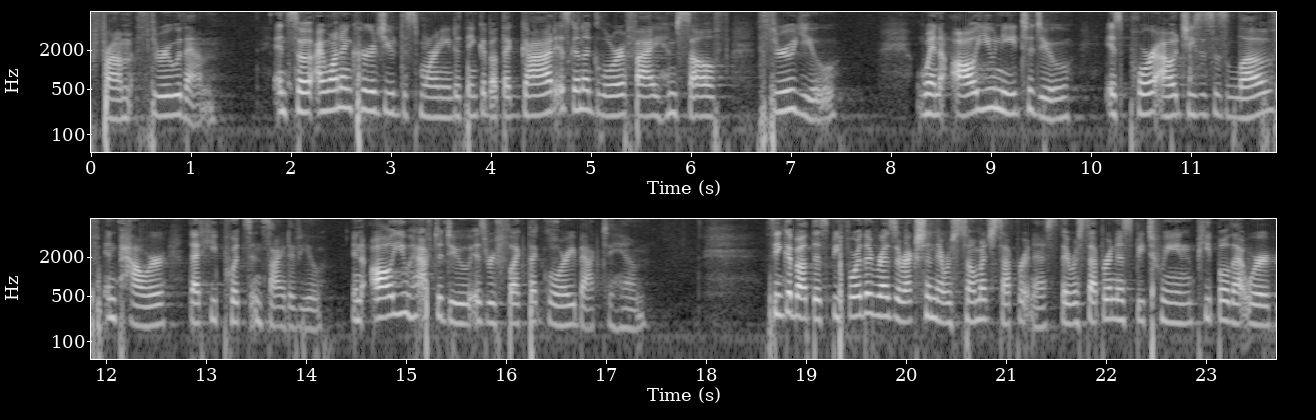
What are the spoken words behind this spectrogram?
from through them. And so I want to encourage you this morning to think about that God is going to glorify himself through you when all you need to do is pour out Jesus' love and power that he puts inside of you. And all you have to do is reflect that glory back to Him. Think about this. Before the resurrection, there was so much separateness. There was separateness between people that were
